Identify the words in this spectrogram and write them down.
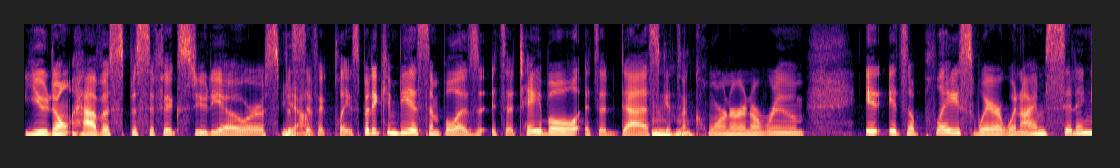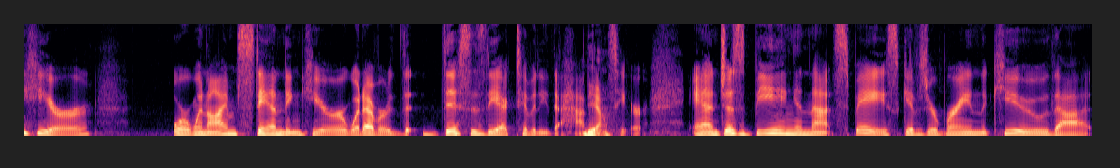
you don't have a specific studio or a specific place, but it can be as simple as it's a table, it's a desk, it's a Mm-hmm. corner in a room. It, it's a place where when I'm sitting here, or when I'm standing here or whatever, th- this is the activity that happens here. And just being in that space gives your brain the cue that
